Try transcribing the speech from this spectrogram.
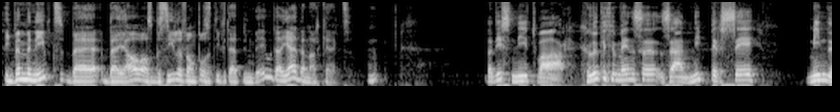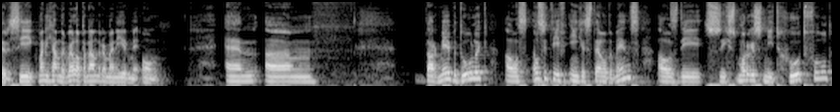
Ik ben benieuwd bij, bij jou als bezieler van positiviteit.be hoe dat jij daarnaar kijkt. Dat is niet waar. Gelukkige mensen zijn niet per se minder ziek, maar die gaan er wel op een andere manier mee om. En ehm, daarmee bedoel ik, als positief ingestelde mens, als die zich morgens niet goed voelt,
